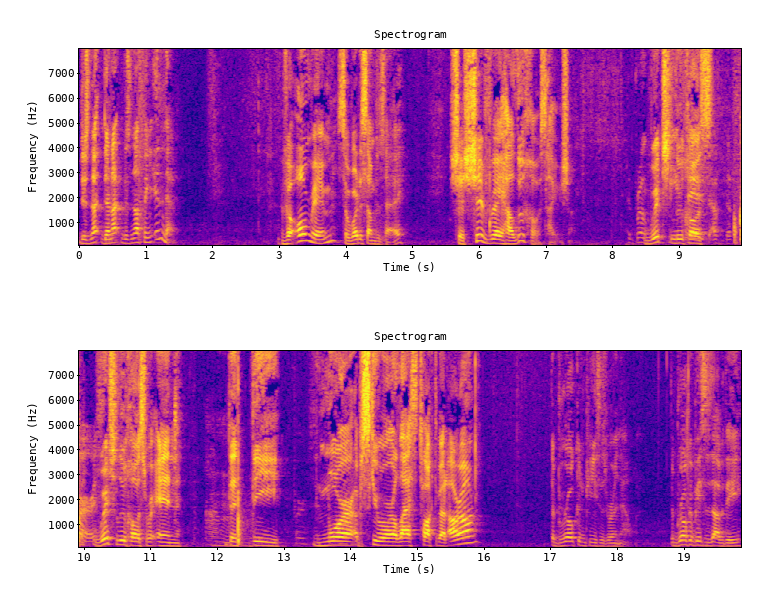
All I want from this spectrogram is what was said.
There's not, not, there's nothing in them. The omrim. So what does some say? Sheshivrei haluchos hayusham. Which pieces luchos- Of the first. Which luchos were in um, the the more obscure, or less talked about Aron? The broken pieces were in that one. The broken pieces of the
